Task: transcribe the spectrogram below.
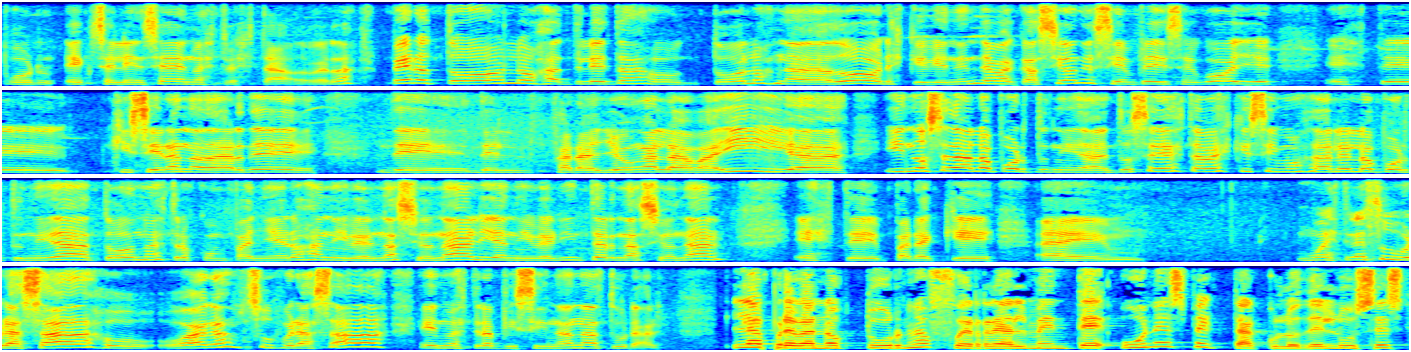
por excelencia de nuestro estado, ¿verdad? Pero todos los atletas o todos los nadadores que vienen de vacaciones siempre dicen, oye, este, quisiera nadar de, del Farallón a la bahía y no se da la oportunidad. Entonces esta vez quisimos darle la oportunidad a todos nuestros compañeros a nivel nacional y a nivel internacional este, para que... Eh, muestren sus brazadas o, hagan sus brazadas en nuestra piscina natural. La prueba nocturna fue realmente un espectáculo de luces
